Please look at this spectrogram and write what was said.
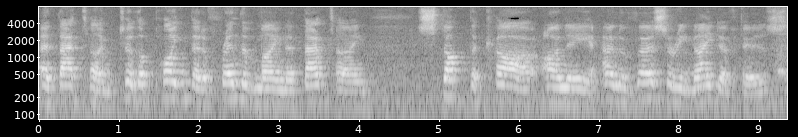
at that time, to the point that a friend of mine at that time stopped the car on a anniversary night of his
